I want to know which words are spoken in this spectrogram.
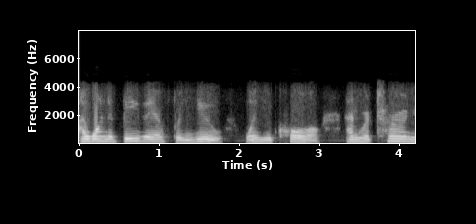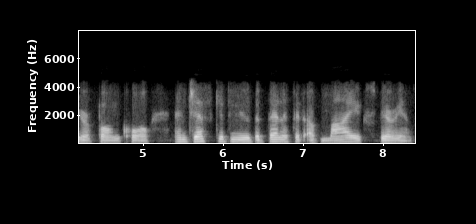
I want to be there for you when you call and return your phone call and just give you the benefit of my experience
